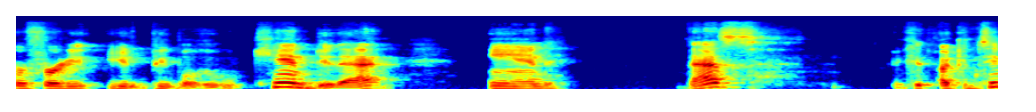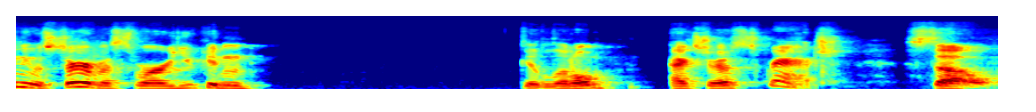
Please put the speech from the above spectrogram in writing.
refer to you to people who can do that. And that's a continuous service where you can get a little extra scratch. So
